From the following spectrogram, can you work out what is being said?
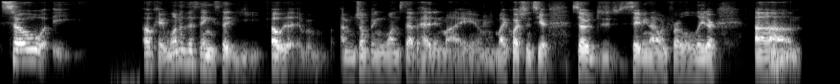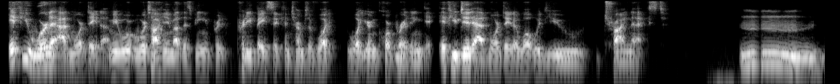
so okay, one of the things that you, oh I'm jumping one step ahead in my my questions here, so saving that one for a little later. Um, mm-hmm. If you were to add more data, I mean, we're, we're talking about this being pretty, pretty basic in terms of what what you're incorporating. Mm-hmm. If you did add more data, what would you try next? Mm,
